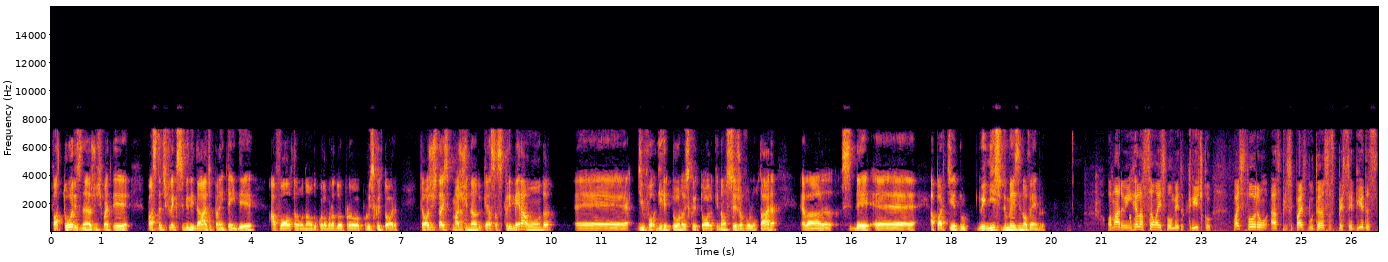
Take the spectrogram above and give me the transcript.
fatores, né, a gente vai ter bastante flexibilidade para entender a volta ou não do colaborador para o escritório. Então a gente está imaginando que essas primeira onda é, de, de, retorno ao escritório que não seja voluntária, ela se dê é, a partir do, do, início do mês de novembro. Omar, em relação a esse momento crítico, quais foram as principais mudanças percebidas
